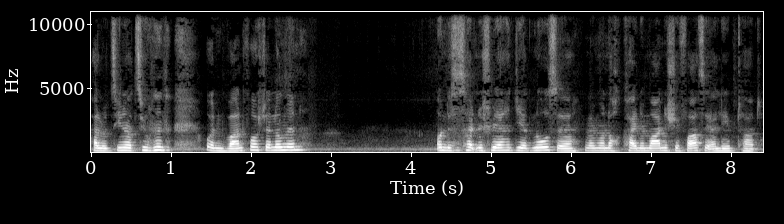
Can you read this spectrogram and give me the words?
Halluzinationen und Wahnvorstellungen. Und es ist halt eine schwere Diagnose, wenn man noch keine manische Phase erlebt hat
